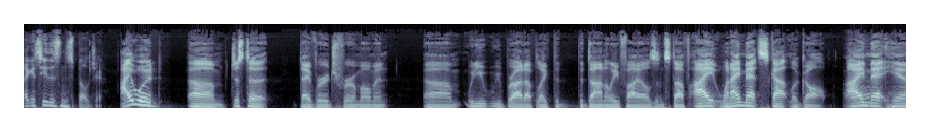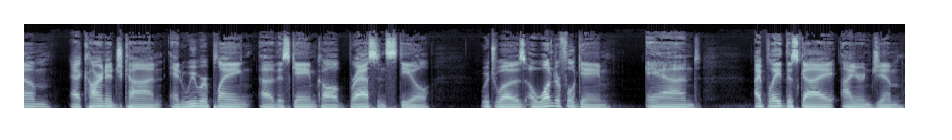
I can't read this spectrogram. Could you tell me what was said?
I can see this in Spelljammer. I would um, just to diverge for a moment. Um, when you we brought up like the the Donnelly files and stuff, I when I met Scott Legault, I Oh. met him at Carnage Con, and we were playing uh, this game called Brass and Steel, which was a wonderful game. And I played this guy Iron Jim,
